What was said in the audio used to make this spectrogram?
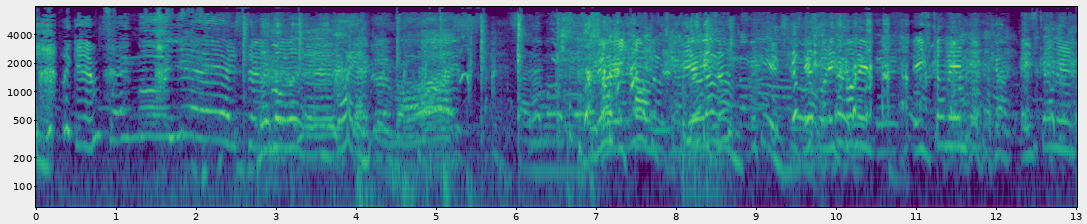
Look at him. Say more yes. Say No, no, more yes. he's right. Second rise. Say more yes. Here he comes. Here Here he he comes. Look at him. This one, he's coming. He's coming. He's coming.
